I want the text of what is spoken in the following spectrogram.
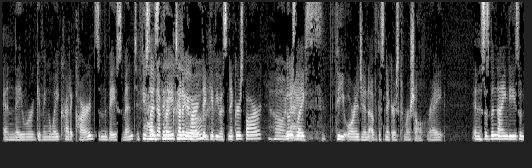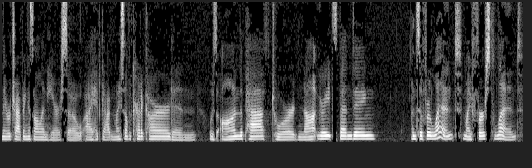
And they were giving away credit cards in the basement. If you signed As up for a credit do. card, they'd give you a Snickers bar. Oh, it was nice. like the origin of the Snickers commercial, right? And this is the 90s when they were trapping us all in here. So I had gotten myself a credit card and was on the path toward not great spending. And so for Lent, my first Lent,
